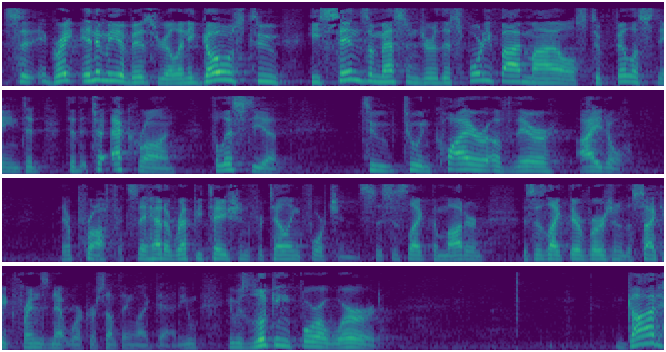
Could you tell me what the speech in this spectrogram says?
It's a great enemy of Israel, and he goes to, he sends a messenger this 45 miles to Philistine, to, to, to Ekron, Philistia, to, to inquire of their idol. They're prophets. They had a reputation for telling fortunes. This is like the modern, this is like their version of the Psychic Friends Network or something like that. He, he was looking for a word. God,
